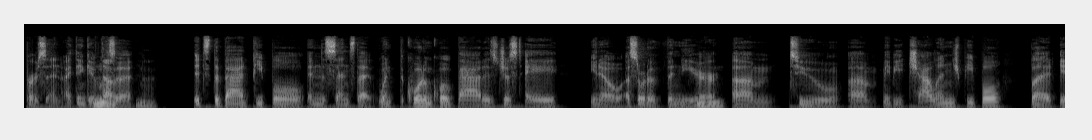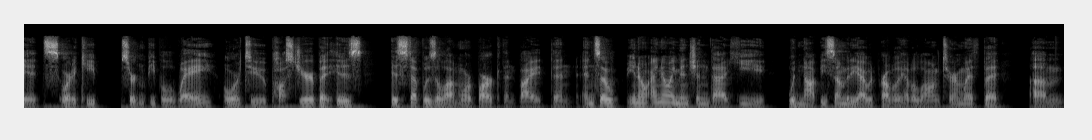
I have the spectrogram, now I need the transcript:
person. I think it was a no. it's the bad people in the sense that when the quote unquote bad is just a you know a sort of veneer mm-hmm. um, to um, maybe challenge people, but it's or to keep certain people away or to posture, but his his stuff was a lot more bark than bite than and so, you know, I know I mentioned that he would not be somebody I would probably have a long term with, but um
